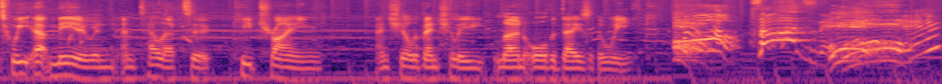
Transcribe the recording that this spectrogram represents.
tweet at Miyu and, and tell her to keep trying and she'll eventually learn all the days of the week. Oh! Saturday! Oh!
